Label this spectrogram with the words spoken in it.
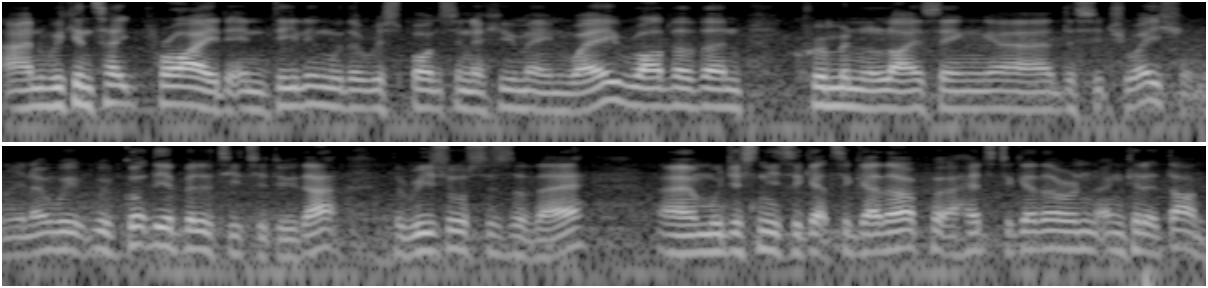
And we can take pride in dealing with a response in a humane way rather than criminalizing uh, the situation. You know, we, have got the ability to do that. The resources are there. Um, we just need to get together, put our heads together and, and get it done.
